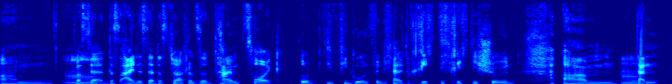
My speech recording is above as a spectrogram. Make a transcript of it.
Ähm, was ja, das eine ist ja das Turtles in Time Zeug, so die Figuren finde ich halt richtig, richtig schön. Ähm, Dann,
